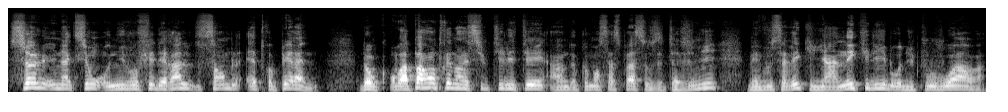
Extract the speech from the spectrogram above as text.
Seule une action au niveau fédéral semble être pérenne. Donc on ne va pas rentrer dans les subtilités hein, de comment ça se passe aux États-Unis, mais vous savez qu'il y a un équilibre du pouvoir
